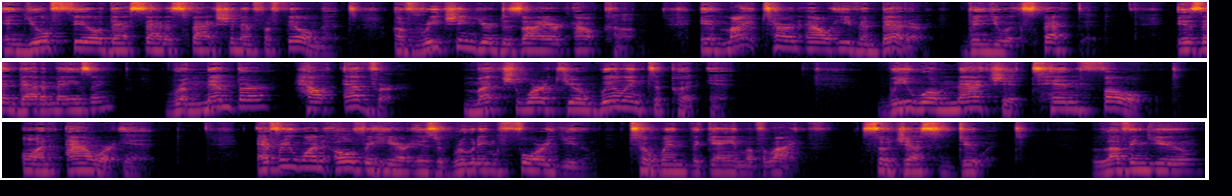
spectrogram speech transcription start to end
and you'll feel that satisfaction and fulfillment of reaching your desired outcome. It might turn out even better than you expected. Isn't that amazing? Remember, however much work you're willing to put in, we will match it tenfold on our end. Everyone over here is rooting for you to win the game of life. So just do it. Loving you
